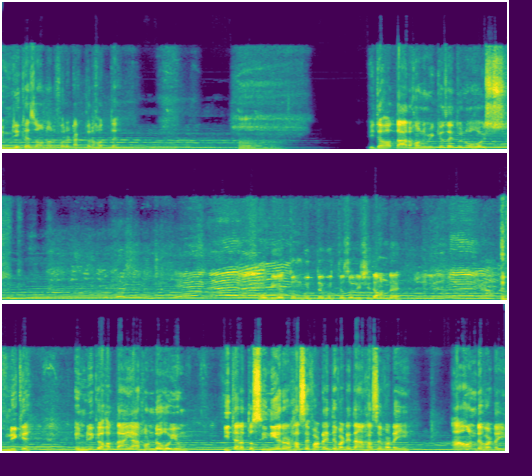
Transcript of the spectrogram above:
আমেরিকা যাওয়ার পরে ডাক্তার হত দেয় ইটা হত আর হনমিকে যাইতো না তুম চলি সিধা হন্ডে হত আই আর হন্ড হইম ইতারা তো সিনিয়র হাসে ফাটাইতে ফাটাইতে আর হাসে ফাটাই। আ হন্ডে ফাটাই।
